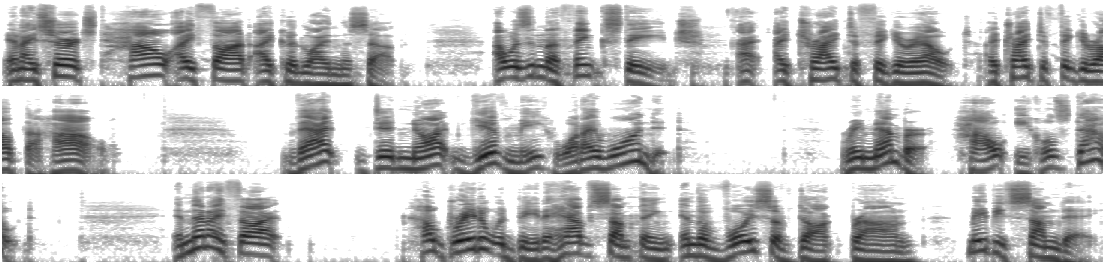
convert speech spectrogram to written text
And I searched how I thought I could line this up. I was in the think stage. I, I tried to figure it out. I tried to figure out the how. That did not give me what I wanted. Remember, how equals doubt. And then I thought, how great it would be to have something in the voice of Doc Brown, maybe someday.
